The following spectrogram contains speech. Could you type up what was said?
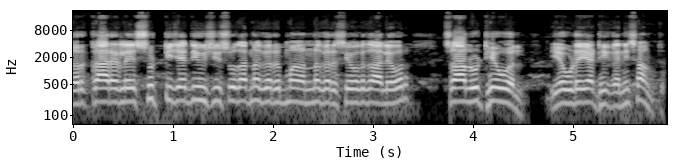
तर कार्यालय सुट्टीच्या दिवशीसुद्धा नगर म नगरसेवक झाल्यावर चालू ठेवल एवढं या ठिकाणी सांगतो.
